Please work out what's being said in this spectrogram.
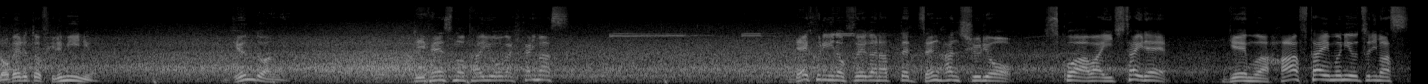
ロベルト・フィルミーニョ。ギュンドアンディフェンスの対応が光ります。レフリーの笛が鳴って前半終了。スコアは1対0ゲームはハーフタイムに移ります。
